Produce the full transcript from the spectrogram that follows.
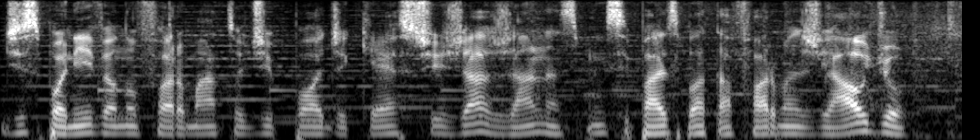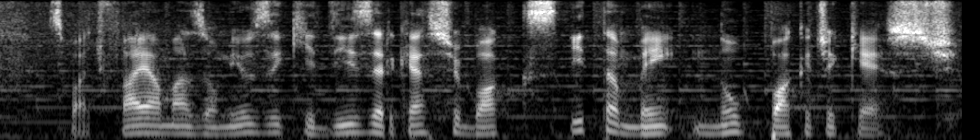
disponível no formato de podcast já já nas principais plataformas de áudio: Spotify, Amazon Music, Deezer, Castbox e também no Pocket Cast.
